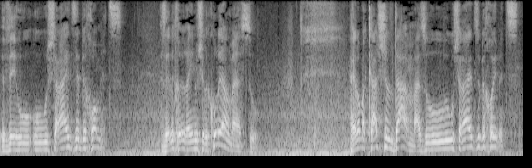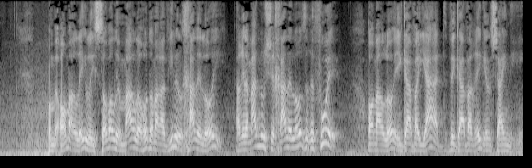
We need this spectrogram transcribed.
והוא שרה את זה בחומץ. זה לכאורה ראינו שלכולי עלמא עשו. היה לו מכה של דם, אז הוא, הוא שראה את זה בחוימץ. אומר לי, לא יסתובר לי, אמר לו, הוד אמר אבי ללחל אלוהי. הרי למדנו שחל אלוה זה רפואה. אומר לו, גב היד וגב הרגל שייני.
